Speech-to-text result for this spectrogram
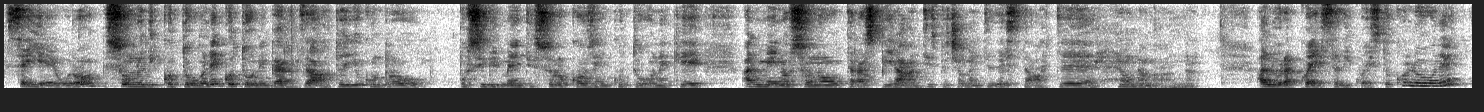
6 euro, sono di cotone, cotone garzato, io compro possibilmente solo cose in cotone che almeno sono traspiranti, specialmente d'estate, è una manna. Allora questa di questo colore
